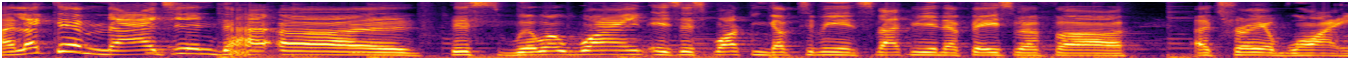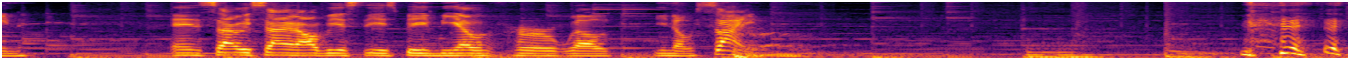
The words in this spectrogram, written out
I like to imagine that uh, this Willow wine is just walking up to me and smacking me in the face with uh, a tray of wine. And Sally Sign obviously is being me out of her, well, you know, sign.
